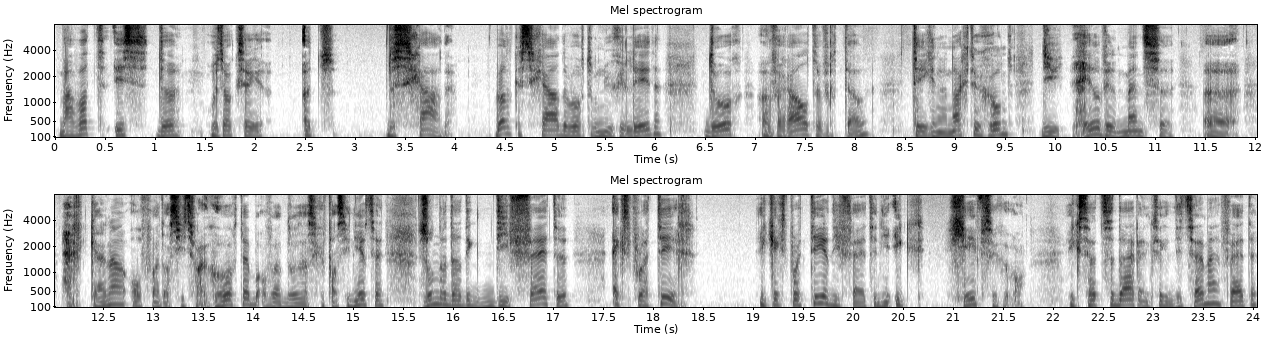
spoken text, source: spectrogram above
maar wat is de, hoe zou ik zeggen, het, de schade? Welke schade wordt er nu geleden door een verhaal te vertellen tegen een achtergrond die heel veel mensen uh, herkennen of waar dat ze iets van gehoord hebben of waardoor ze gefascineerd zijn, zonder dat ik die feiten exploiteer. Ik exploiteer die feiten niet, ik geef ze gewoon. Ik zet ze daar en ik zeg: Dit zijn mijn feiten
